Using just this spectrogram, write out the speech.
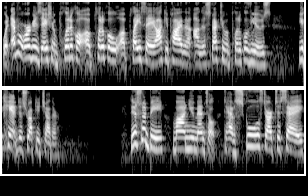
whatever organization or political, uh, political uh, place they occupy the, on the spectrum of political views, you can't disrupt each other. This would be monumental to have schools start to say,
